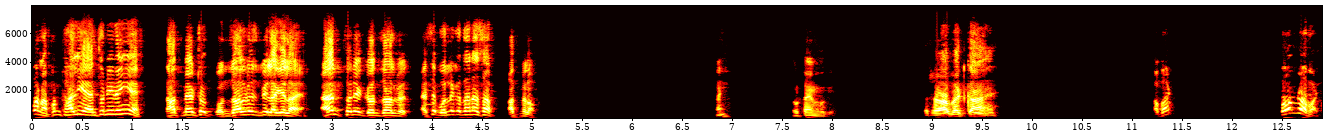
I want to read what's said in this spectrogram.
पर अपन खाली एंथोनी नहीं है। साथ में एक तो गोंजाल्वेस भी लगेला है एंथोनी गोंजाल्वेस ऐसे बोलने का था ना साहब। हाथ मिलाओ नहीं तो टाइम हो गया। रॉबर्ट कहाँ है? कौन रॉबर्ट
